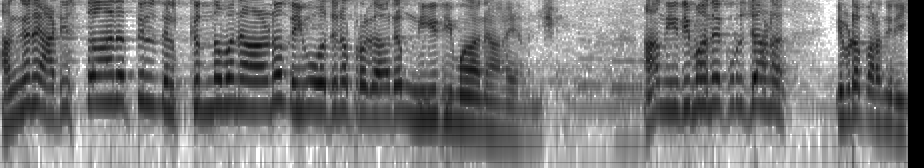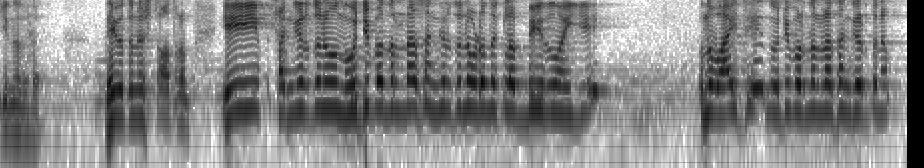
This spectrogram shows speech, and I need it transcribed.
അങ്ങനെ അടിസ്ഥാനത്തിൽ നിൽക്കുന്നവനാണ് ദൈവവചന പ്രകാരം നീതിമാനായ മനുഷ്യൻ. ആ നീതിമാനെ കുറിച്ചാണ് ഇവിടെ പറഞ്ഞിരിക്കുന്നത്. ദൈവത്തിന്റെ സ്തോത്രം. ഈ സങ്കീർത്തനവും നൂറ്റി പന്ത്രണ്ടാം സങ്കീർത്തനം ഇവിടെ ഒന്ന് ക്ലബ് ചെയ്ത് നോക്കി ഒന്ന് വായിച്ച് നൂറ്റി പന്ത്രണ്ടാം സങ്കീർത്തനം.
